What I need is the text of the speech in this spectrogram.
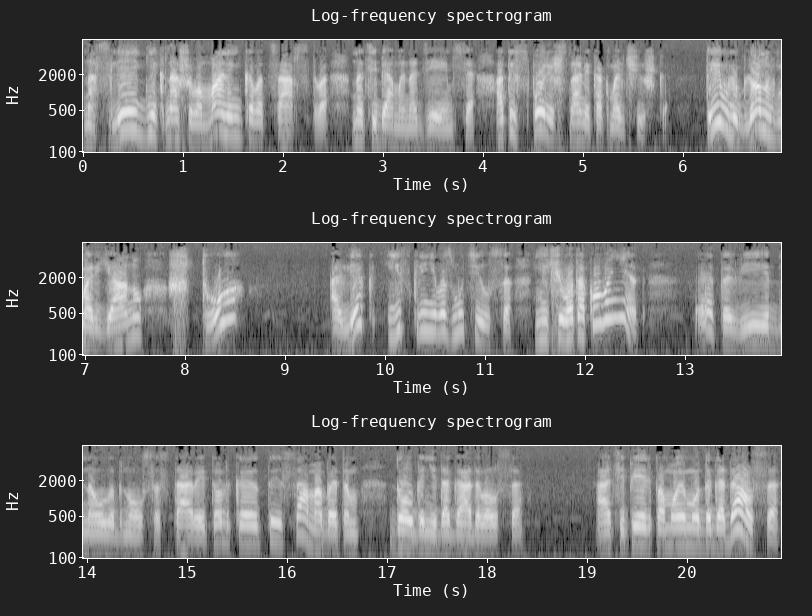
Наследник нашего маленького царства. На тебя мы надеемся, а ты споришь с нами, как мальчишка. Ты влюблен в Марьяну. Что? Олег искренне возмутился. «Ничего такого нет». «Это видно», — улыбнулся старый, — «только ты сам об этом долго не догадывался. А теперь, по-моему, догадался,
